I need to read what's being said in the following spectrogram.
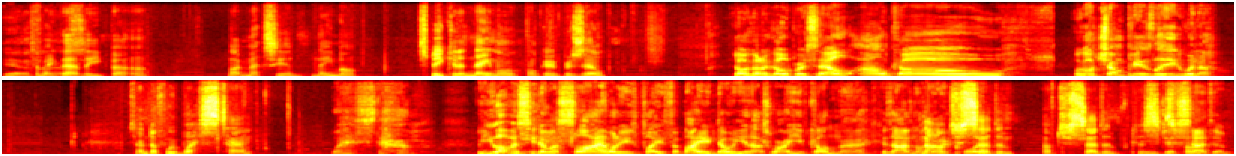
yeah, to make their league better. Like Messi and Neymar. Speaking of Neymar, I'll go Brazil. You're gonna go Brazil. I'll go. We'll go Champions League winner. Send off with West Ham. West Ham. Well, you obviously know a sly one who's played for Bayern, don't you? That's why you've gone there because I've not. No, got a I've just clue. said them. I've just said them because You just fun. said him.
